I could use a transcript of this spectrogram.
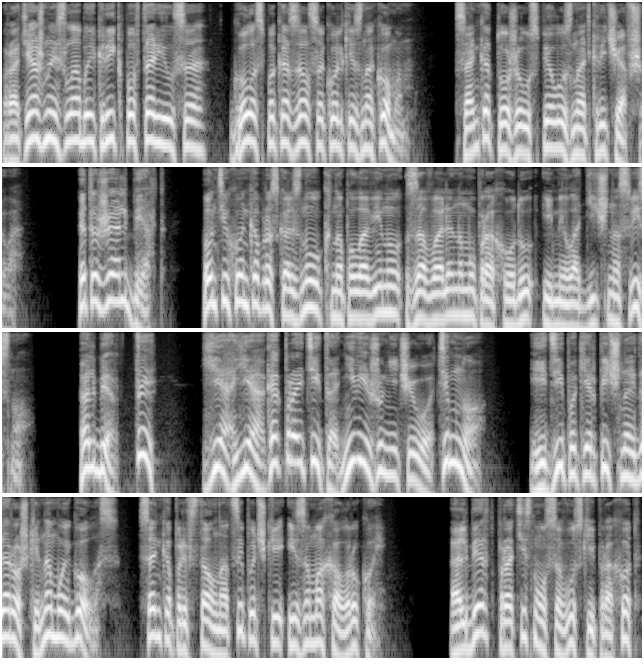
Протяжный слабый крик повторился. Голос показался Кольке знакомым. Санька тоже успел узнать кричавшего. «Это же Альберт!» Он тихонько проскользнул к наполовину заваленному проходу и мелодично свистнул. «Альберт, ты?» «Я, я, как пройти-то? Не вижу ничего, темно!» «Иди по кирпичной дорожке на мой голос!» Санька привстал на цыпочки и замахал рукой. Альберт протиснулся в узкий проход,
